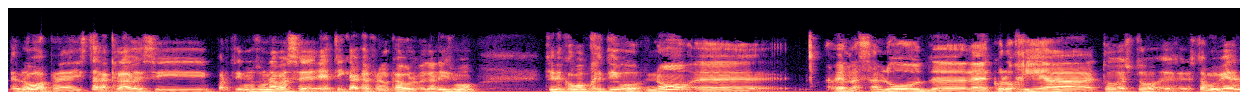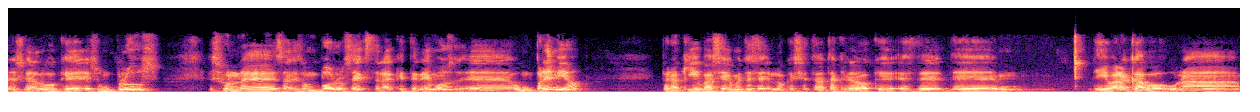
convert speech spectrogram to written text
de nuevo, ahí está la clave. Si partimos de una base ética, que al fin y al cabo el veganismo tiene como objetivo no eh, ver, la salud, eh, la ecología, todo esto eh, está muy bien, es algo que es un plus, es un, eh, es un bonus extra que tenemos, un premio, pero aquí básicamente lo que se trata creo que es de, de, llevar a cabo una,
